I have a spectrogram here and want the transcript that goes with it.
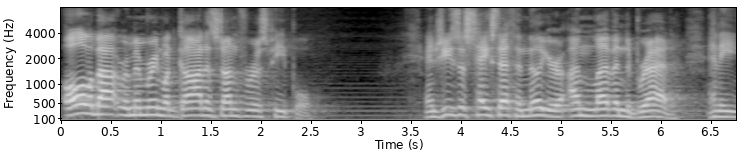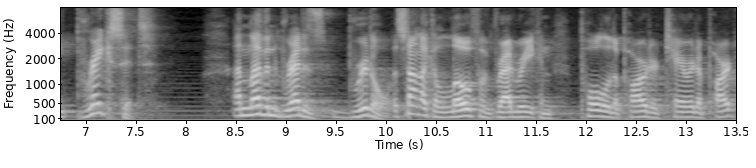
all about remembering what God has done for his people. And Jesus takes that familiar unleavened bread and he breaks it. Unleavened bread is brittle. It's not like a loaf of bread where you can pull it apart or tear it apart,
